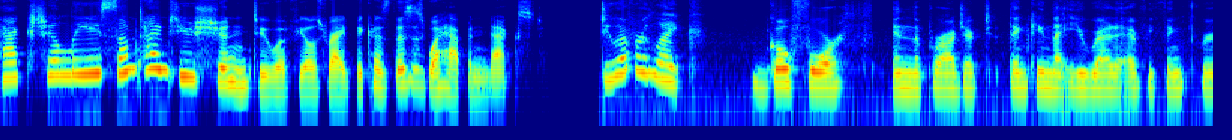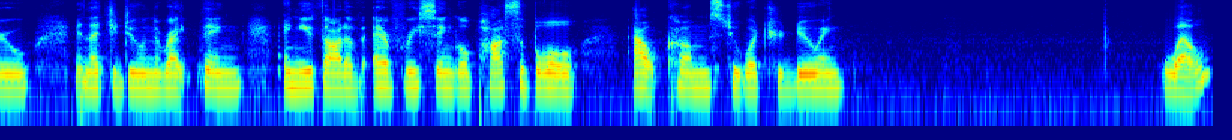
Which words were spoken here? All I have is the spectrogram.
Actually, sometimes you shouldn't do what feels right because this is what happened next. Do you ever, like, go forth in the project thinking that you read everything through and that you're doing the right thing and you thought of every single possible outcomes to what you're doing? Well,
